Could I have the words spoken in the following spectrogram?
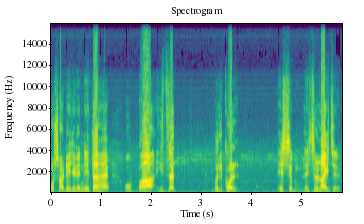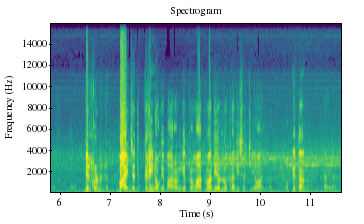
ਔਰ ਸਾਡੇ ਜਿਹੜੇ ਨੇਤਾ ਹੈ ਉਹ ਬਾ ਇੱਜ਼ਤ ਬਿਲਕੁਲ ਇਸ ਇਸ ਲੜਾਈ 'ਚ ਬਿਲਕੁਲ ਬਾ ਇੱਜ਼ਤ ਕਲੀਨ ਹੋ ਕੇ ਬਾਹਰ ਆਉਣਗੇ ਪ੍ਰਮਾਤਮਾ ਦੀ ਔਰ ਲੋਕਾਂ ਦੀ ਸੱਚੀ ਆਵਾਜ਼ ਨਾਲ। ਓਕੇ ਧੰਨਵਾਦ। ਧੰਨਵਾਦ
